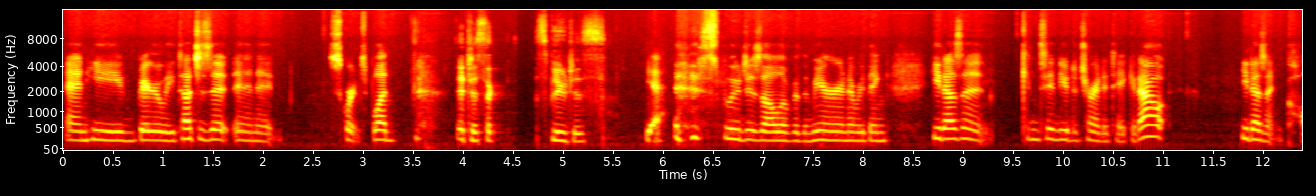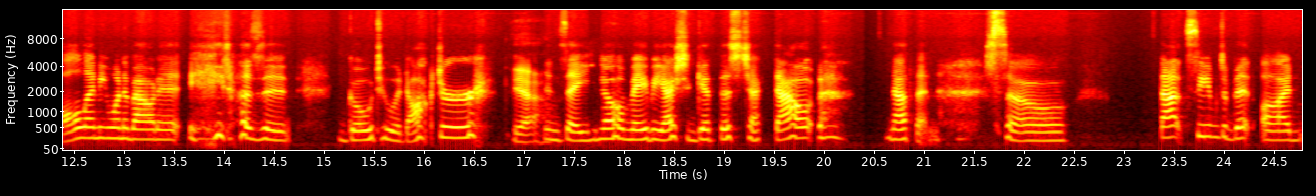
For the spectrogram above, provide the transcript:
and he barely touches it and it squirts blood. It just like splooges. Yeah, splooges all over the mirror and everything. He doesn't continue to try to take it out. He doesn't call anyone about it. He doesn't go to a doctor Yeah. and say, you know, maybe I should get this checked out. Nothing. So that seemed a bit odd.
